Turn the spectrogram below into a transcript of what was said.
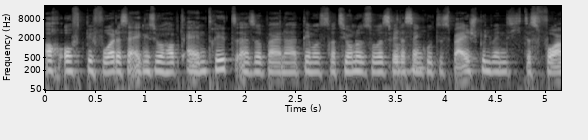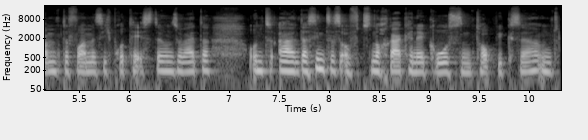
auch oft bevor das Ereignis überhaupt eintritt. Also bei einer Demonstration oder sowas wäre das ein mhm. gutes Beispiel, wenn sich das formt, da formen sich Proteste und so weiter. Und äh, da sind das oft noch gar keine großen Topics. Ja? Und,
